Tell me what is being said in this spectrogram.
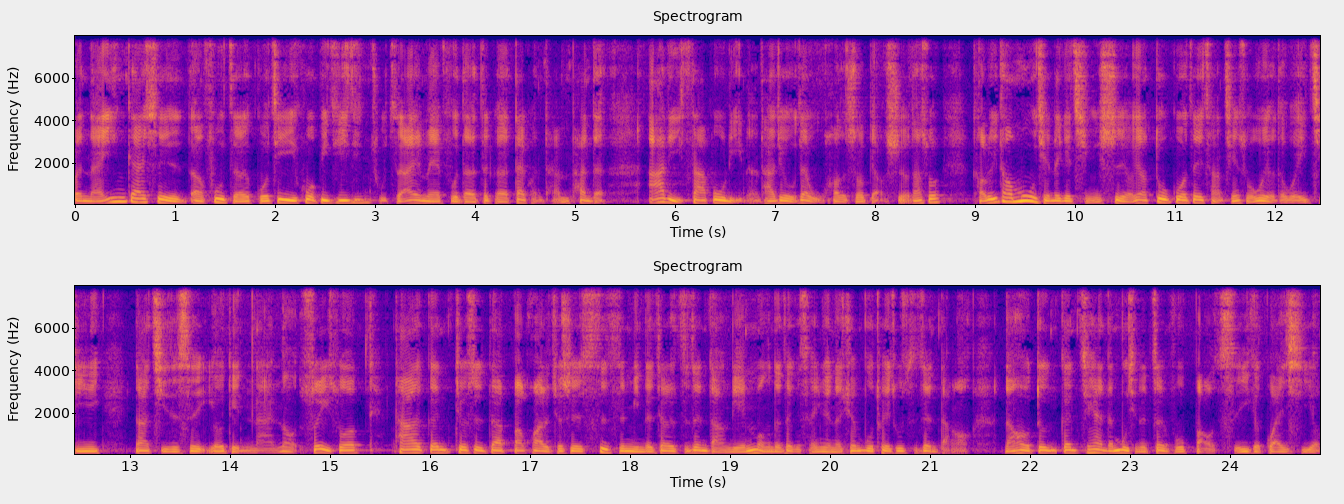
本来应该是呃负责国际货币基金组织 IMF 的这个贷款谈判的阿里萨布里呢，他就在五号的时候表示，他说考虑到目前的一个情势哦，要度过这场前所未有的危机，那其实是有点难哦。所以说，他跟就是在包括了就是四十名的这个执政党联盟的这个成员呢，宣布退出执政党哦，然后都跟现在的目前的政府保持一个关系哦。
